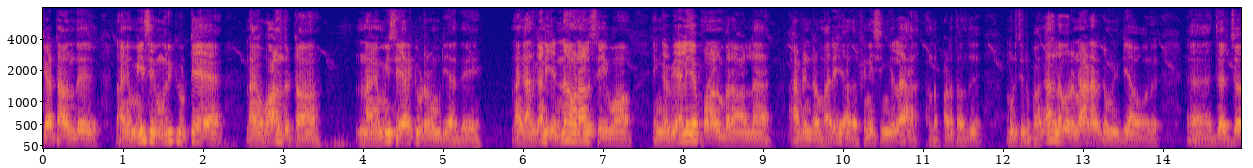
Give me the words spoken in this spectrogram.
கேட்டால் வந்து நாங்கள் மீசை முறுக்கி விட்டே நாங்கள் வாழ்ந்துட்டோம். நாங்கள் மீசை இறக்கி விட முடியாது. நாங்கள் அதுக்காண்டி என்ன வேணாலும் செய்வோம். எங்கள் வேலையே போனாலும் பரவாயில்ல. அப்படின்ற மாதிரி அதை ஃபினிஷிங்கில் அந்த படத்தை வந்து முடிச்சிருப்பாங்க. அதில் ஒரு நாடார் கம்யூனிட்டியாக ஒரு ஜட்ஜோ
